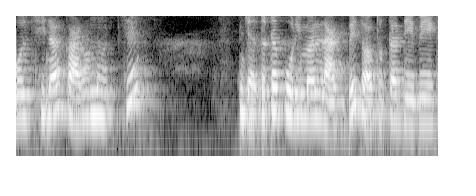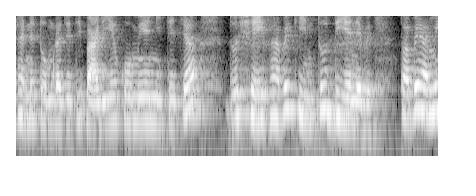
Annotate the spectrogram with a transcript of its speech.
বলছি না, কারণ হচ্ছে যতটা পরিমাণ লাগবে ততটা দেবে এখানে, তোমরা যদি বাড়িয়ে কমিয়ে নিতে চাও, তো সেইভাবে কিন্তু দিয়ে নেবে। তবে আমি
